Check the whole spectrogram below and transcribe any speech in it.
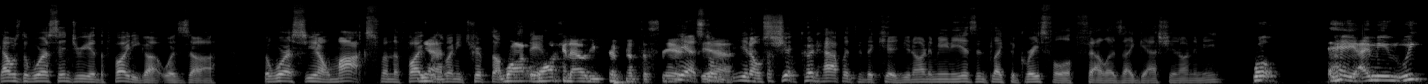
that was the worst injury of the fight he got was uh the worst, you know, marks from the fight Yeah. was when he tripped up Walk, the stairs. walking out, he tripped up the stairs. Yeah, so yeah. you know, shit could happen to the kid. You know what I mean? He isn't like the graceful of fellas, I guess. You know what I mean? Well, hey, I mean, we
